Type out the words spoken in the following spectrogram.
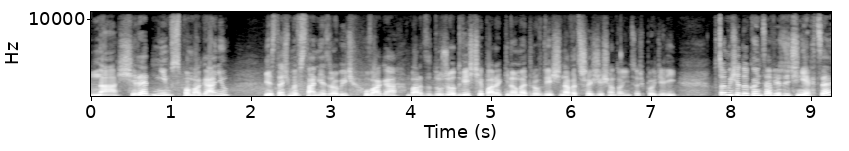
na średnim wspomaganiu jesteśmy w stanie zrobić, uwaga, bardzo dużo, 200 parę kilometrów, 200, nawet 60 oni coś powiedzieli, w co mi się do końca wierzyć nie chce,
